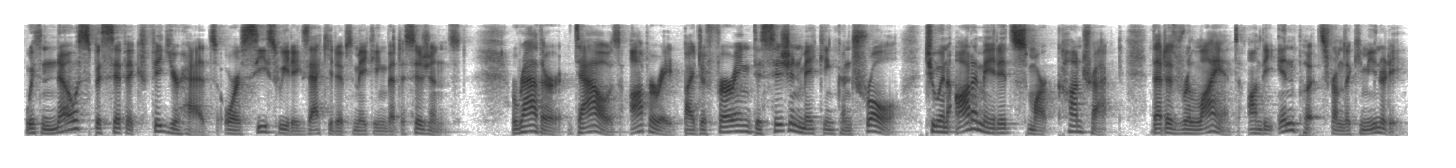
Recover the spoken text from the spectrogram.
with no specific figureheads or C suite executives making the decisions. Rather, DAOs operate by deferring decision making control to an automated smart contract that is reliant on the inputs from the community.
